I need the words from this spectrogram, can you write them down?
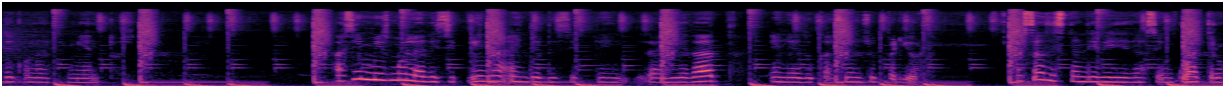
de conocimientos. Asimismo, la disciplina e interdisciplinariedad en la educación superior. Estas están divididas en cuatro.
